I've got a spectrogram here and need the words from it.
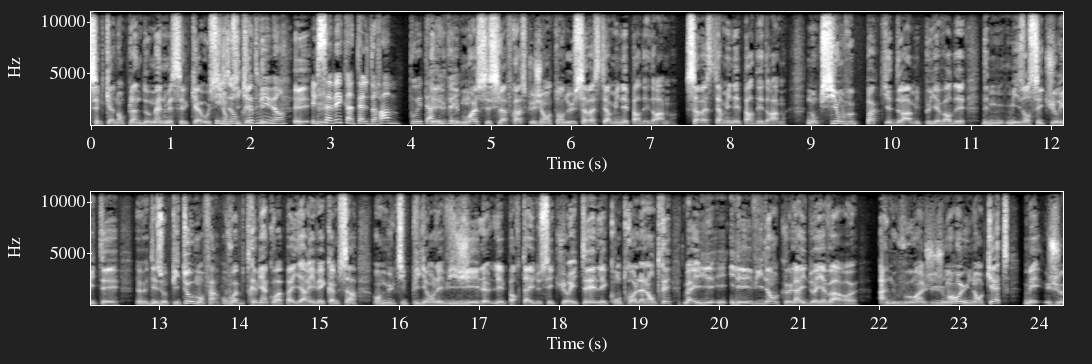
C'est le cas dans plein de domaines, mais c'est le cas aussi Ils en psychiatrie. Prévenu, hein. et, Ils savaient qu'un tel drame pouvait arriver. Et, et moi, c'est la phrase que j'ai entendue, ça va se terminer par des drames. Ça va se terminer par des drames. Donc si on veut pas qu'il y ait de drame, il peut y avoir des, des mises en sécurité euh, des hôpitaux, mais enfin, on voit très bien qu'on va pas y arriver comme ça, en multipliant les vigiles, les portails de sécurité, les contrôles à l'entrée. Bah, il, il, est évident que là, il doit y avoir... Euh, à nouveau un jugement, une enquête, mais je,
